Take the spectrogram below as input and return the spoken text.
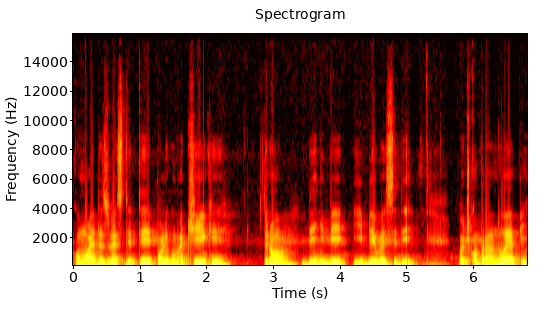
com moedas USDT, Polygomatic, Tron, BNB e BUSD. Pode comprar no app,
